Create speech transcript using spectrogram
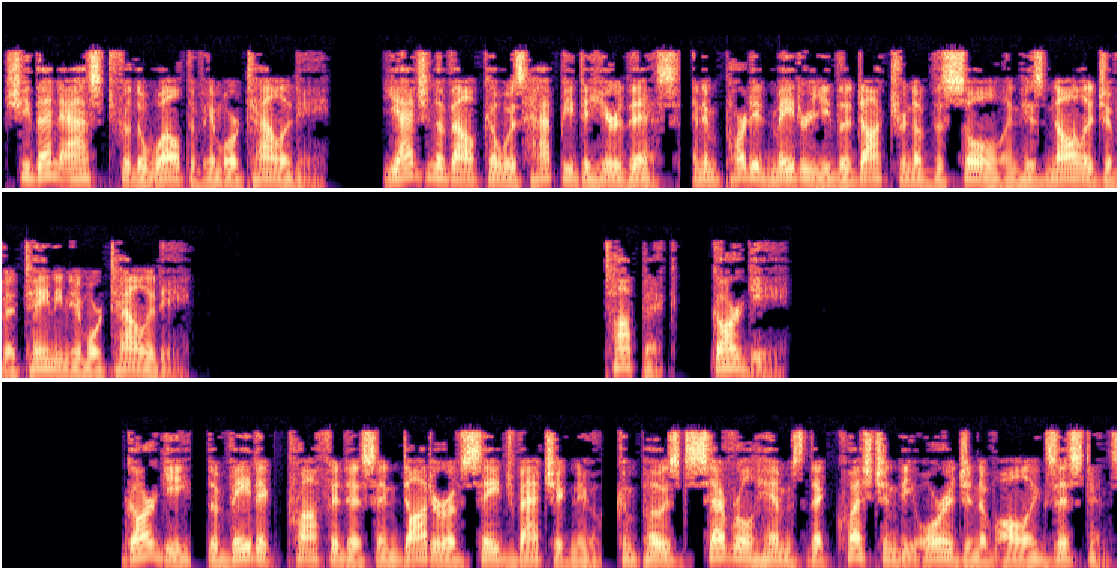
She then asked for the wealth of immortality. Yajnavalkya was happy to hear this, and imparted Maitreyi the doctrine of the soul and his knowledge of attaining immortality. Gargi Gargi, the Vedic prophetess and daughter of sage Vachaknu, composed several hymns that questioned the origin of all existence.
